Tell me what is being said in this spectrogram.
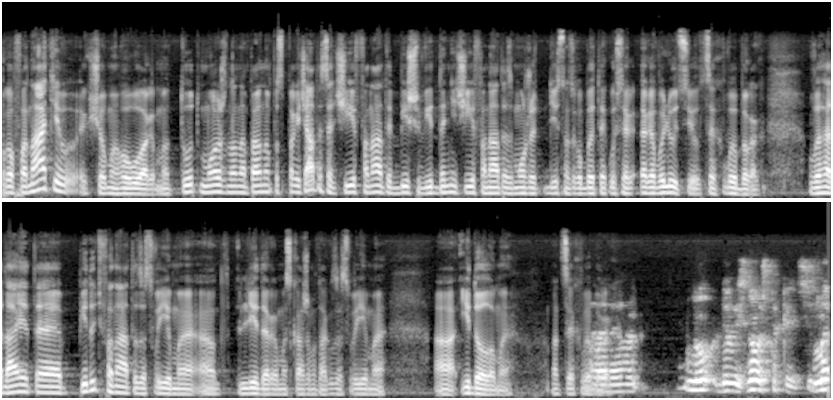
про фанатів, якщо ми говоримо, тут можна напевно посперечатися, чиї фанати більш віддані, чиї фанати зможуть дійсно зробити якусь революцію в цих виборах. Ви гадаєте, підуть фанати за своїми от, лідерами, скажімо так, за своїми а, ідолами на цих виборах? Е, ну, дивись, знову ж таки, ми,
